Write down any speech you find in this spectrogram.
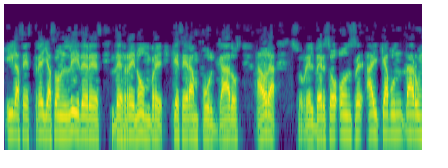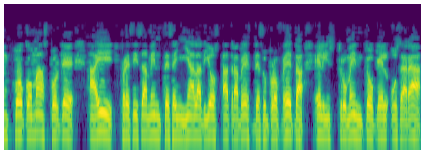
y las estrellas son líderes de renombre que serán purgados. Ahora, sobre el verso 11 hay que abundar un poco más porque ahí precisamente señala Dios a través de su profeta el instrumento que él usará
